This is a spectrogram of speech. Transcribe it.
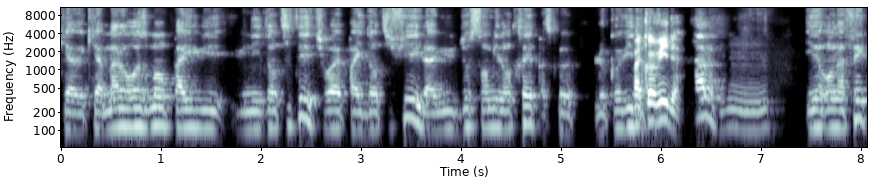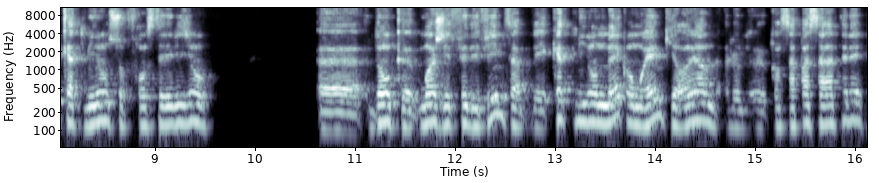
qui, a, malheureusement pas eu une identité, tu vois, pas identifié, il a eu 200 000 entrées parce que le Covid. Pas Covid. Et on a fait 4 millions sur France Télévisions. Euh, donc, moi, j'ai fait des films, ça, il y a 4 millions de mecs en moyenne qui regardent quand ça passe à la télé.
